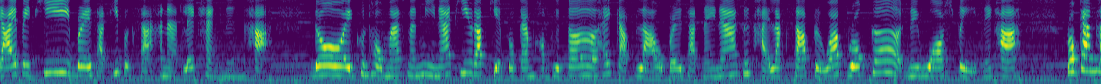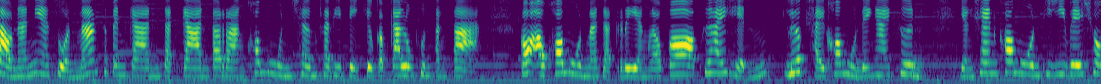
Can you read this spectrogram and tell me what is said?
ย้ายไปที่บริษัทที่ปรึกษาขนาดเล็กแห่งหนึ่งค่ะ โดยคุณโทมัสนั้นมีหน้าที่รับเขียนโปรแกรมคอมพิวเตอร์ให้กับเหล่าบริษัทนายหน้าซื้อขายหลักทรัพย์หรือว่าโบรกเกอร์ใน Wall Street นะคะ โปรแกรมเหล่านั้นเนี่ยส่วนมากจะเป็นการจัดการตารางข้อมูลเชิงสถิติเกี่ยวกับการลงทุนต่างๆ ก็เอาข้อมูลมาจัดเรียง แล้วก็เพื่อให้เห็นเลือกใช้ข้อมูลได้ง่ายขึ้น อย่างเช่นข้อมูล PE ratio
